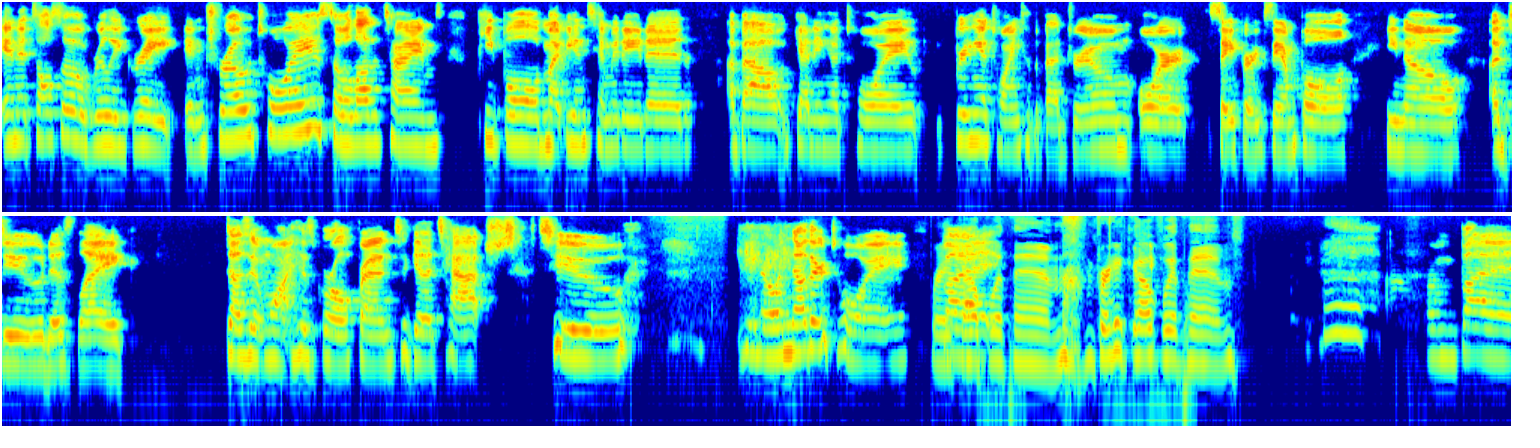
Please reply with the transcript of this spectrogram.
And it's also a really great intro toy. So a lot of times people might be intimidated about getting a toy, bringing a toy into the bedroom, or say, for example, you know, a dude is like, doesn't want his girlfriend to get attached to, you know, another toy. Break but, up with him. Break up with him. um, but,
